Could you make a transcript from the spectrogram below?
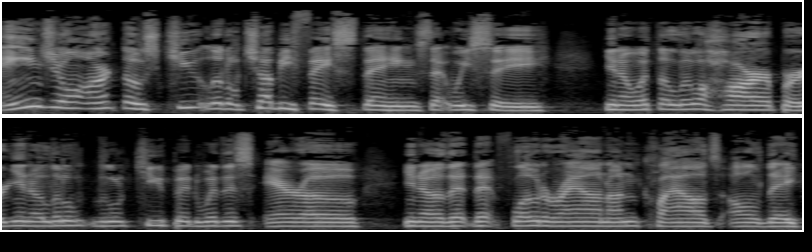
angel aren't those cute little chubby face things that we see, you know, with a little harp or, you know, little little Cupid with his arrow, you know, that, that float around on clouds all day.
